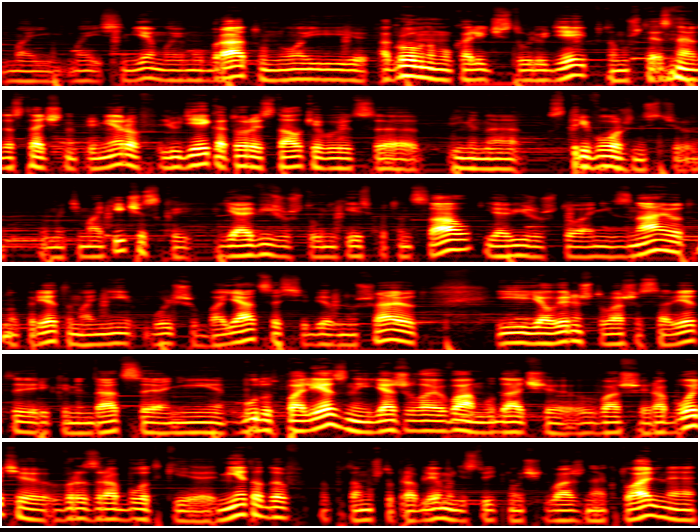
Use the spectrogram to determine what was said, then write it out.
моей, моей семье, моему брату, но и огромному количеству людей, потому что я знаю достаточно примеров людей, которые сталкиваются именно с тревожностью математической. Я вижу, что у них есть потенциал, я вижу, что они знают, но при этом они больше боятся, себе внушают. И я уверен, что ваши советы, рекомендации, они будут полезны. Я желаю вам удачи в вашей работе, в разработке методов, потому что проблема действительно очень важная, актуальная.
